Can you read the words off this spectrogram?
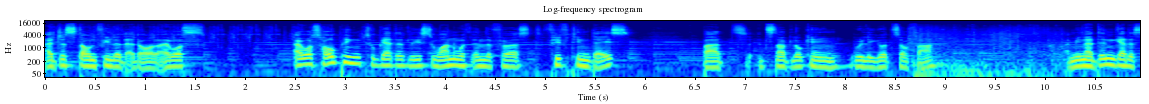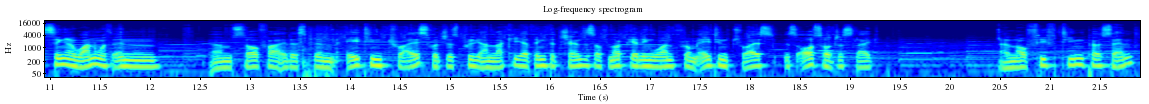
I just don't feel it at all. I was I was hoping to get at least one within the first 15 days, but it's not looking really good so far. I mean, I didn't get a single one within, um, so far it has been 18 tries, which is pretty unlucky. I think the chances of not getting one from 18 tries is also just like, I don't know, 15%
